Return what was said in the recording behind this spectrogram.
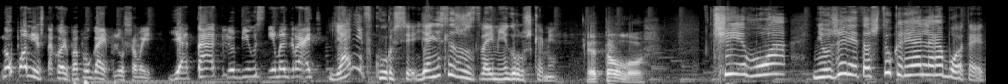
Ну помнишь такой попугай плюшевый? Я так любил с ним играть. Я не в курсе, я не слежу за твоими игрушками. Это ложь. Чего? Неужели эта штука реально работает?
